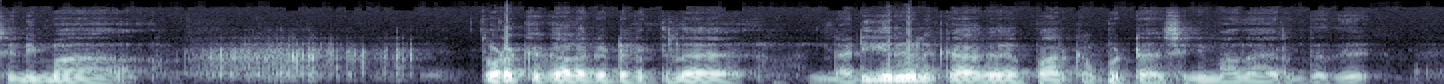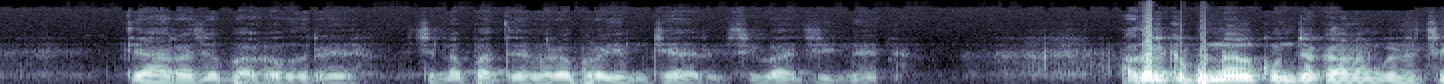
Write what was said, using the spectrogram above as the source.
சினிமா தொடக்க காலகட்டத்தில் நடிகர்களுக்காக பார்க்கப்பட்ட சினிமா தான் இருந்தது. தியாகராஜ பாகவதர் சின்னப்பா தேவர் அப்புறம் எம்ஜிஆர் சிவாஜின்னு. அதற்கு பின்னால் கொஞ்சம் காலம் கழித்து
